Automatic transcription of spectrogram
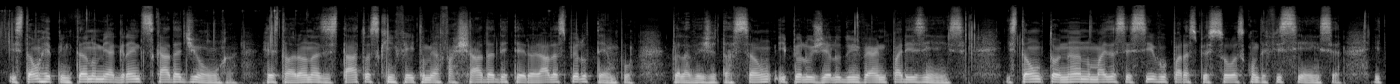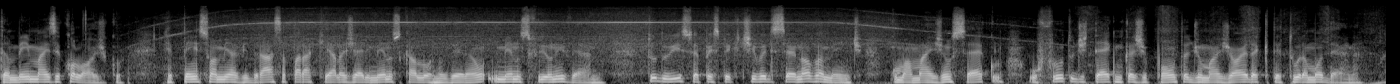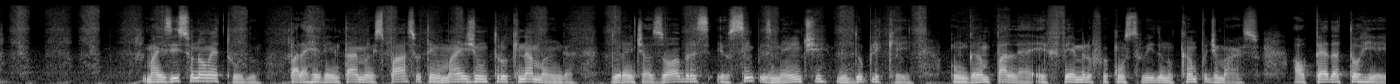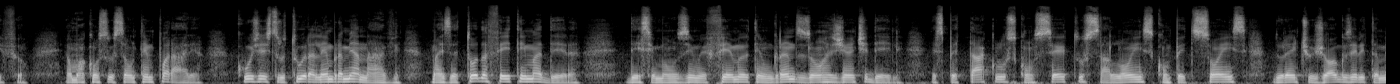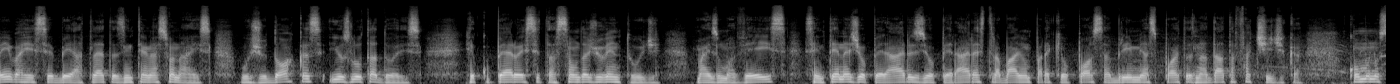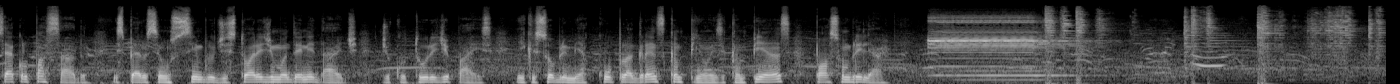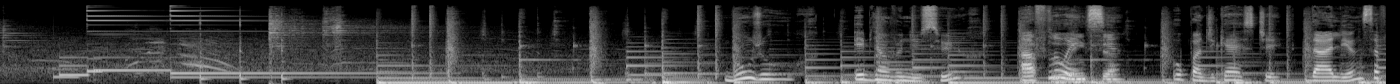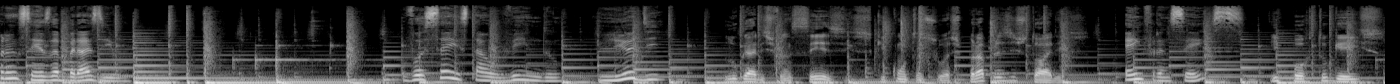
Estão repintando minha grande escada de honra, restaurando as estátuas que enfeitam minha fachada deterioradas pelo tempo, pela vegetação e pelo gelo do inverno parisiense. Estão tornando mais acessível para as pessoas com deficiência e também mais ecológico. Repensam a minha vidraça para que ela gere menos calor no verão e menos frio no inverno. Tudo isso é perspectiva de ser novamente, como há mais de um século, o fruto de técnicas de ponta de uma joia da arquitetura moderna. Mas isso não é tudo. Para reventar meu espaço, tenho mais de um truque na manga. Durante as obras, eu simplesmente me dupliquei. Um Grand Palais efêmero foi construído no Campo de Março, ao pé da Torre Eiffel. É uma construção temporária, cuja estrutura lembra minha nave, mas é toda feita em madeira. Desse irmãozinho efêmero tenho grandes honras diante dele. Espetáculos, concertos, salões, competições. Durante os jogos ele também vai receber atletas internacionais, os judocas e os lutadores. Recupero a excitação da juventude. Mais uma vez, centenas de operários e operárias trabalham para que eu possa abrir minhas portas na data fatídica. Como no século passado, espero ser um símbolo de história e de modernidade, de cultura e de paz, e que sobre minha cúpula grandes campeões e campeãs possam brilhar. Bonjour et bienvenue sur Afluência, o podcast da Aliança Francesa Brasil. Você está ouvindo Lieu dit Lugares franceses que contam suas próprias histórias em francês e português.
